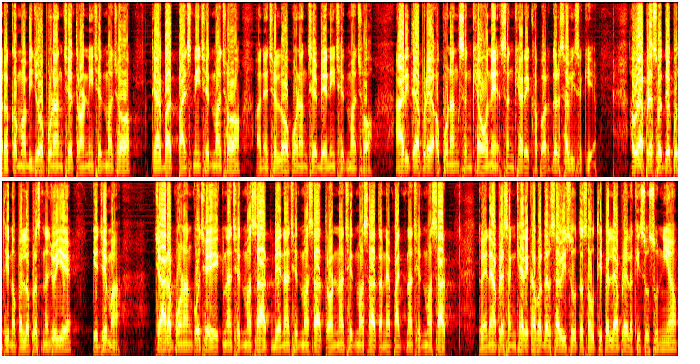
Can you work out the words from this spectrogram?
રકમમાં બીજો અપૂર્ણાંક છે ત્રણની છેદમાં છ ત્યારબાદ પાંચની છેદમાં છ અને છેલ્લો અપૂર્ણાંક છે બેની છેદમાં છ. આ રીતે આપણે અપૂર્ણાંક સંખ્યાઓને સંખ્યા રેખા પર દર્શાવી શકીએ. હવે આપણે સ્વાધ્યાય પોથીનો પહેલો પ્રશ્ન જોઈએ કે જેમાં ચાર અપૂર્ણાંકો છે, એકના છેદમાં સાત, બેના છેદમાં સાત, ત્રણના છેદમાં સાત અને પાંચના છેદમાં સાત. તો એને આપણે સંખ્યા રેખા પર દર્શાવીશું. તો સૌથી પહેલાં આપણે લખીશું શૂન્ય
